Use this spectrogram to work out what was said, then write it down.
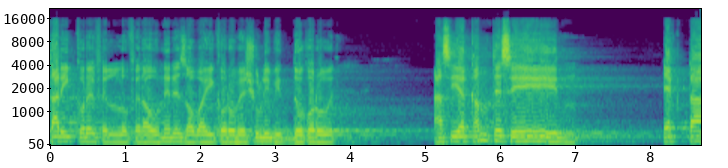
তারিখ করে ফেলল। ফেরাউনের জবাই করবে শুলিবিদ্ধ করবে। আসিয়া কানতেছেন একটা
